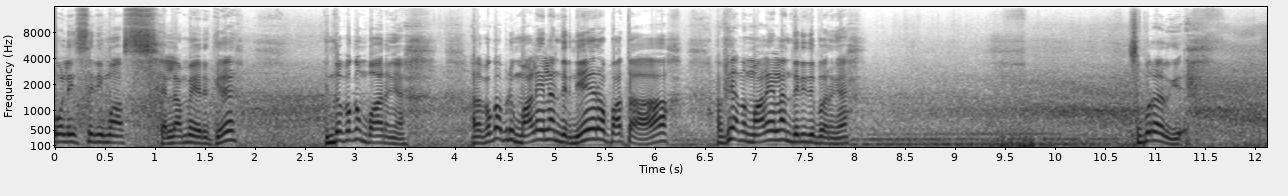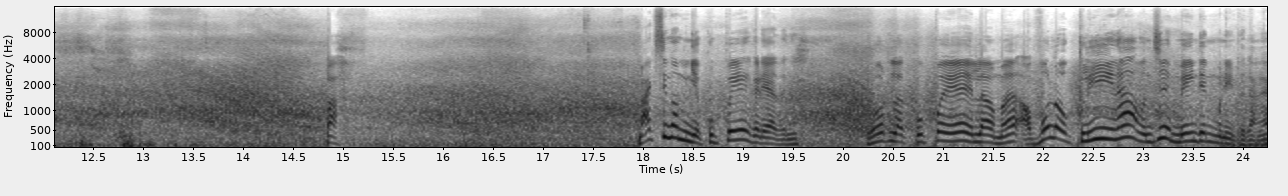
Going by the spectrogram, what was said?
போலீஸ் சினிமாஸ் எல்லாமே இருக்குது இந்த பக்கம் பாருங்கள் அந்த பக்கம் அப்படி மலையெல்லாம் தெரியும் நேராக பார்த்தா அப்படியே அந்த மலையெல்லாம் தெரியுது பாருங்கள் சூப்பராக இருக்குது பா. மேக்ஸிமம் இங்கே குப்பையே கிடையாதுங்க. ரோட்டில் குப்பையே இல்லாமல் அவ்வளோ க்ளீனாக வந்து மெயின்டைன் பண்ணிகிட்டு இருக்காங்க.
